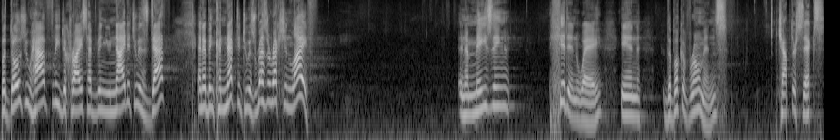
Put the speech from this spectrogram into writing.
But those who have fled to Christ have been united to his death and have been connected to his resurrection life. An amazing, hidden way in the book of Romans, chapter 6,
